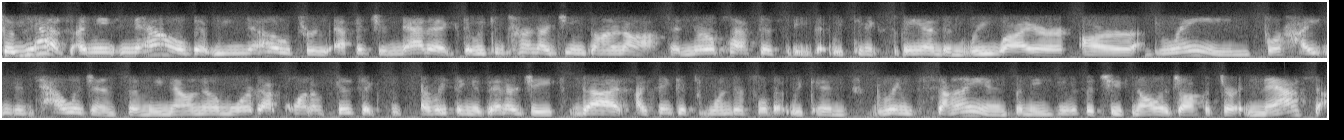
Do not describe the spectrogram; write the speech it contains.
So yes, I mean now that we know through epigenetics that we can turn our genes on and off, and neuroplasticity that we can expand and rewire our brain for heightened intelligence, and we now know more about quantum physics. That everything is energy. That I think it's wonderful that we can bring science. I mean, he was the chief knowledge officer at NASA,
